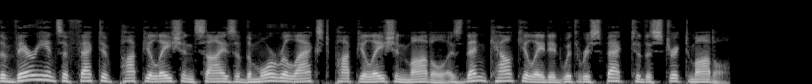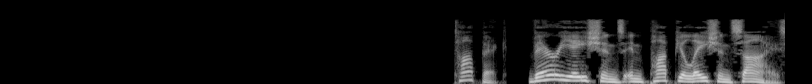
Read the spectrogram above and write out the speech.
The variance effective population size of the more relaxed population model is then calculated with respect to the strict model. Variations in population size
